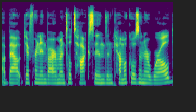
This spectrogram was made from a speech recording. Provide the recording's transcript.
about different environmental toxins and chemicals in our world,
